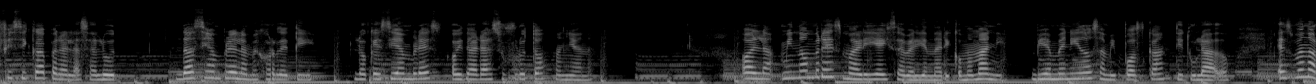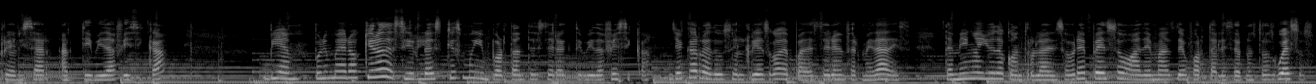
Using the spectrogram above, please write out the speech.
física para la salud. Da siempre lo mejor de ti. Lo que siembres hoy dará su fruto mañana. Hola, mi nombre es María Isabel Yanarico Mamani. Bienvenidos a mi podcast titulado ¿Es bueno realizar actividad física? Bien, primero quiero decirles que es muy importante hacer actividad física, ya que reduce el riesgo de padecer enfermedades. También ayuda a controlar el sobrepeso, además de fortalecer nuestros huesos.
